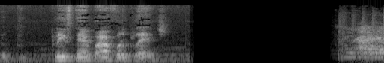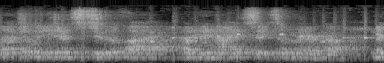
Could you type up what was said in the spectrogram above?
The p- Please stand by for the pledge. to The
